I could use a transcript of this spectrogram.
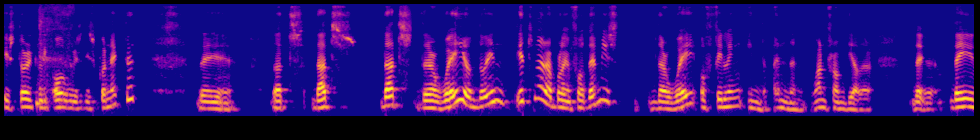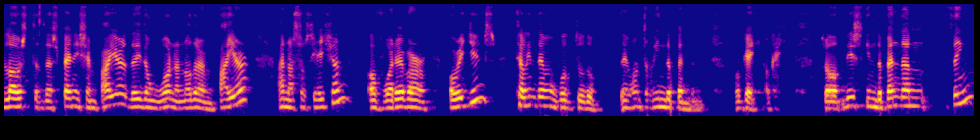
historically always disconnected. The, that's, that's that's their way of doing it's not a problem for them it's their way of feeling independent one from the other. They, they lost the spanish empire they don't want another empire an association of whatever origins telling them what to do. They want to be independent. Okay okay. So this independent thing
